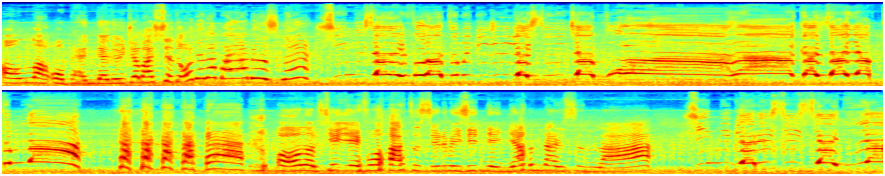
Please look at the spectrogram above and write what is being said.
Allah o benden önce başladı. O ne lan bayağı bir hızlı. Şimdi sana F-16'mın gücünü göstereceğim. Vaa! Kaza yaptım la. Oğlum sen F-16 sürmesinden ne anlarsın la? Şimdi görürsün sen ya.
